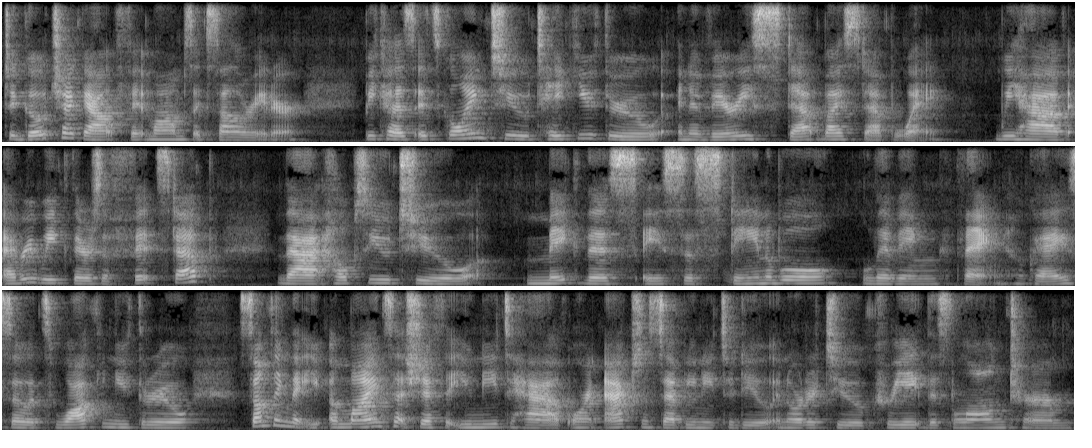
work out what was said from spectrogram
to go check out Fit Moms Accelerator because it's going to take you through in a very step by step way. We have every week, there's a fit step that helps you to make this a sustainable living thing. Okay, so it's walking you through something that you, a mindset shift that you need to have or an action step you need to do in order to create this long term.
